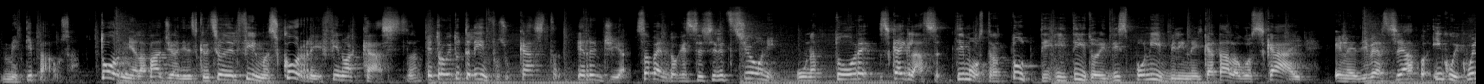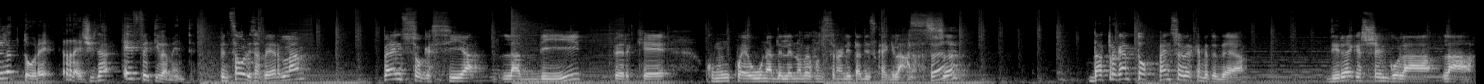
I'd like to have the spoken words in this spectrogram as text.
Metti pausa. Torni alla pagina di descrizione del film, scorri fino a cast e trovi tutte le info su cast e regia, sapendo che se selezioni un attore, Sky Glass ti mostra tutti i titoli disponibili nel catalogo Sky e nelle diverse app in cui quell'attore recita effettivamente. Pensavo di saperla, penso che sia la D perché comunque è una delle nuove funzionalità di Sky Glass. Glass. D'altro canto penso di aver cambiato idea. Direi che scelgo la, la A,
